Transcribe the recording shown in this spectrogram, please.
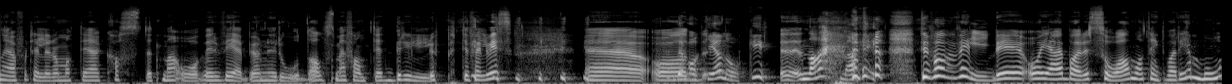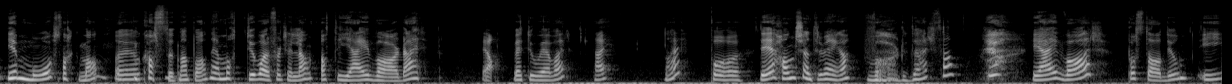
når jeg forteller om at jeg kastet meg over Vebjørn Rodal, som jeg fant i et bryllup tilfeldigvis. Eh, og Det var ikke Jan Åker. Eh, Nei. det var veldig Og jeg bare så han og tenkte bare jeg må, jeg må snakke med han. Og kastet meg på han. Jeg måtte jo bare fortelle han at jeg var der. Ja. Vet du hvor jeg var? Nei. Nei. På Det Han skjønte det med en gang. Var du der, sa han. Ja. Jeg var på stadion i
